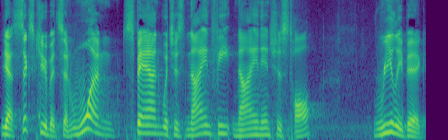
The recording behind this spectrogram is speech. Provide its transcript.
yeah, six cubits and one span, which is nine feet nine inches tall. Really big.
